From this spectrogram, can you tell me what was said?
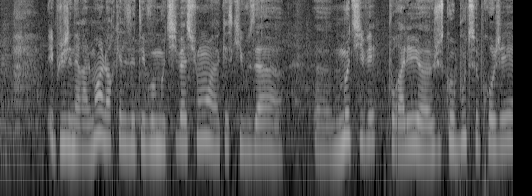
et plus généralement, alors quelles étaient vos motivations Qu'est-ce qui vous a motivé pour aller jusqu'au bout de ce projet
